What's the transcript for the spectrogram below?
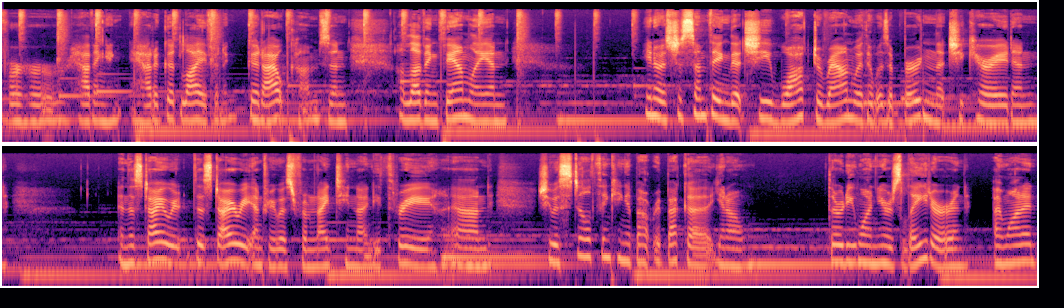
for her having had a good life and good outcomes and a loving family and you know it's just something that she walked around with it was a burden that she carried and and this diary, this diary entry was from 1993, and she was still thinking about Rebecca, you know, 31 years later. And I wanted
